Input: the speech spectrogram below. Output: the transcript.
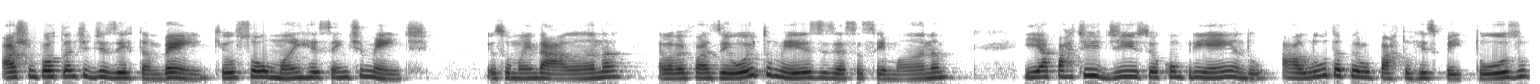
Acho importante dizer também que eu sou mãe recentemente. Eu sou mãe da Ana, ela vai fazer oito meses essa semana, e a partir disso eu compreendo a luta pelo parto respeitoso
